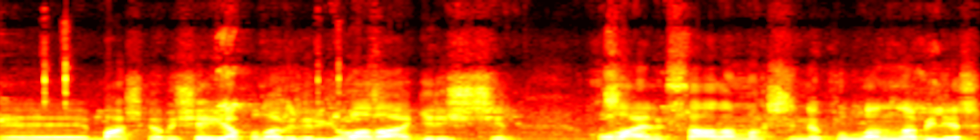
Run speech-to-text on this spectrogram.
e, başka bir şey yapılabilir yuvalığa giriş için kolaylık sağlamak için de kullanılabilir.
